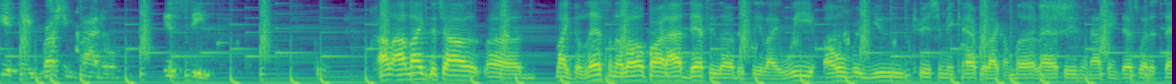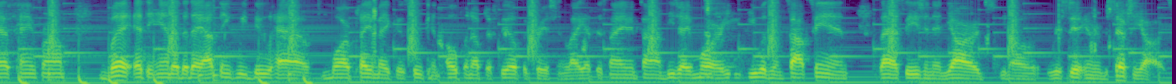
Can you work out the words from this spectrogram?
get a rushing title this season. I, I like that y'all uh, like the lesson, the low part. I definitely love to see like we overused Christian McCaffrey like a mud last season. I think that's where the stats came from. But at the end of the day, I think we do have more playmakers who can open up the field for Christian. Like at the same time, DJ Moore, he, he was in top ten last season in yards, you know, in reception yards.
